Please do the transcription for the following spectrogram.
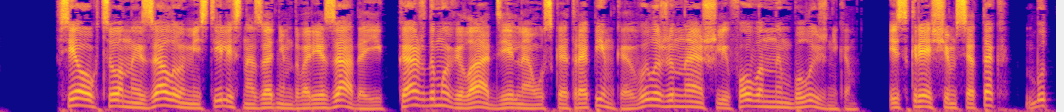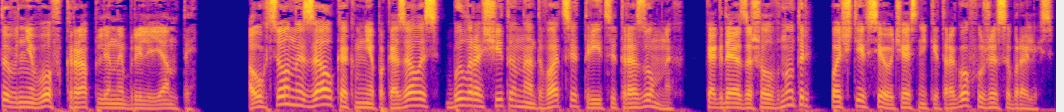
Все аукционные залы уместились на заднем дворе зада, и к каждому вела отдельная узкая тропинка, выложенная шлифованным булыжником, искрящимся так, будто в него вкраплены бриллианты. Аукционный зал, как мне показалось, был рассчитан на 20-30 разумных. Когда я зашел внутрь, почти все участники торгов уже собрались.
